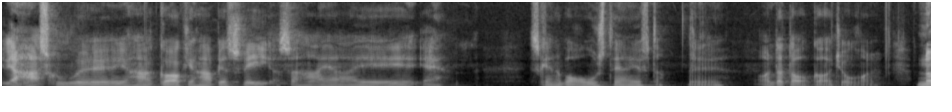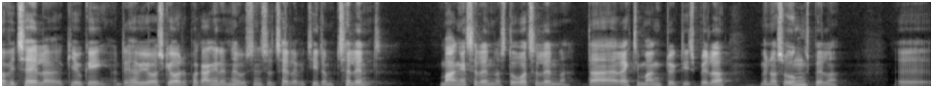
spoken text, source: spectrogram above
jeg har sgu, øh, jeg har GOG, jeg har BSV, og så har jeg, øh, ja, Skanderborg Aarhus derefter. Øh, underdog og joker. Når vi taler GOG, og det har vi også gjort et par gange i den her udsendelse, så taler vi tit om talent. Mange talenter, store talenter. Der er rigtig mange dygtige spillere, men også unge spillere. Øh,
